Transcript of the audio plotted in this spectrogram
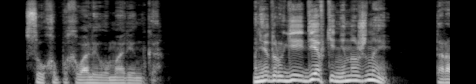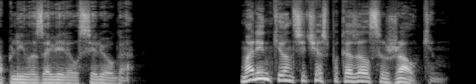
— сухо похвалила Маринка. «Мне другие девки не нужны», — торопливо заверил Серега. Маринке он сейчас показался жалким.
